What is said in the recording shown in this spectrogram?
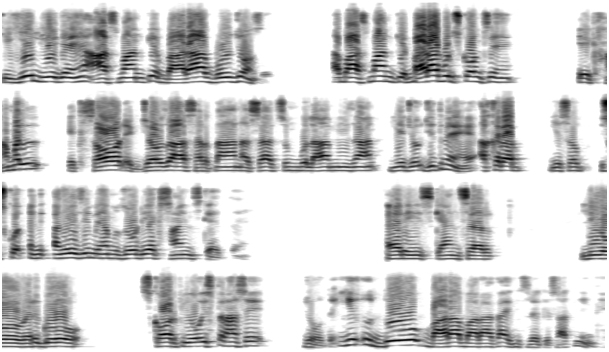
کہ یہ لیے گئے ہیں آسمان کے بارہ برجوں سے. اب آسمان کے بارہ برج کون سے ہیں؟ ایک حمل، ایک سور ایک جوزا، سرطان، اسد سمبلا میزان. یہ جو جتنے ہیں، اقرب، یہ سب، اس کو انگریزی میں ہم زوڈیک سائنس کہتے ہیں. Aries, Cancer, Leo, Virgo Scorpio اس طرح سے جو ہوتے ہیں، یہ دو بارہ بارہ کا ایک دوسرے کے ساتھ لنک ہے۔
